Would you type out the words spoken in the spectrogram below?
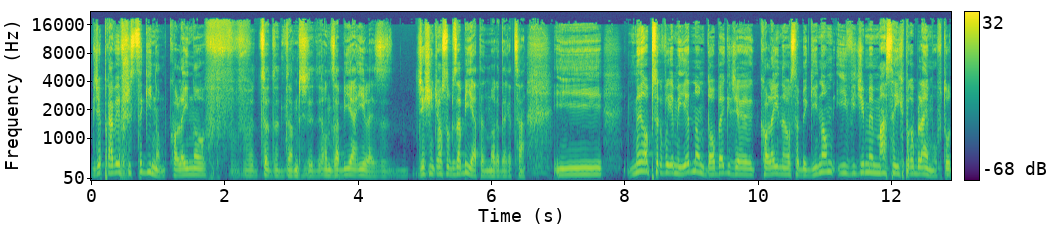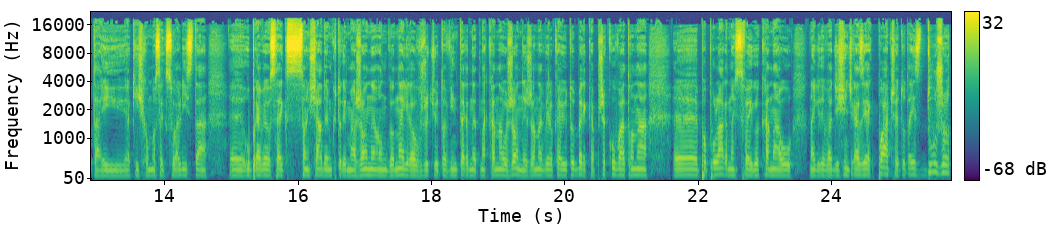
gdzie prawie wszyscy giną. Kolejno w, w, co to tam on zabija ile? Z 10 osób zabija ten morderca. I my obserwujemy jedną dobę, gdzie kolejne osoby giną i widzimy masę ich problemów. Tutaj jakiś homoseksualista e, uprawiał seks z sąsiadem, który ma żonę, on go nagrał, wrzucił to w internet na kanał żony. Żona wielka youtuberka przekuwa to na e, popularność swojego kanału, nagrywa 10 razy jak płacze. Tutaj jest dużo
